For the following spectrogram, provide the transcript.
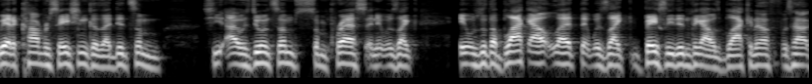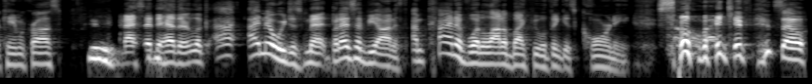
We had a conversation because I did some she I was doing some some press and it was like it was with a black outlet that was like basically didn't think I was black enough was how it came across. Mm. And I said to Heather, look, I, I know we just met, but I said to be honest, I'm kind of what a lot of black people think is corny. So like if so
